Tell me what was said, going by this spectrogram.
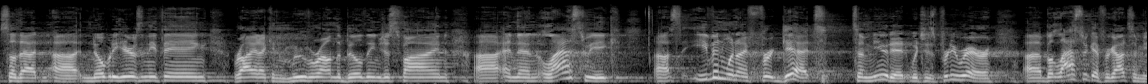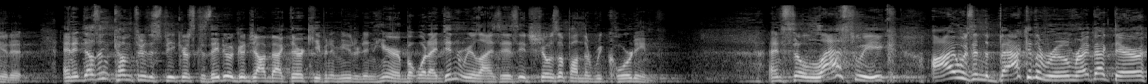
so that uh, nobody hears anything, right? I can move around the building just fine. Uh, and then last week, uh, even when I forget to mute it, which is pretty rare, uh, but last week I forgot to mute it. And it doesn't come through the speakers because they do a good job back there keeping it muted in here. But what I didn't realize is it shows up on the recording. And so last week, I was in the back of the room, right back there,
